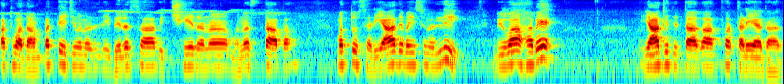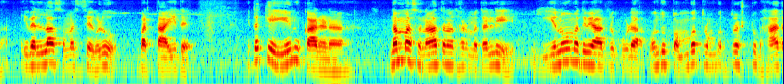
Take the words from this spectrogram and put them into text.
ಅಥವಾ ದಾಂಪತ್ಯ ಜೀವನದಲ್ಲಿ ವಿರಸ, ವಿಚ್ಛೇದನ, ಮನಸ್ತಾಪ ಮತ್ತು ಸರಿಯಾದ ವಯಸ್ಸಿನಲ್ಲಿ ವಿವಾಹವೇ ಯಾಗದಿದ್ದಾಗ ಅಥವಾ ತಡೆಯಾದಾಗ ಇವೆಲ್ಲ ಸಮಸ್ಯೆಗಳು ಬರ್ತಾ ಇದೆ. ಇದಕ್ಕೆ ಏನು ಕಾರಣ? ನಮ್ಮ ಸನಾತನ ಧರ್ಮದಲ್ಲಿ ಏನೋ ಮದುವೆ ಆದರೂ ಕೂಡ ಒಂದು ತೊಂಬತ್ತೊಂಬತ್ತರಷ್ಟು ಭಾಗ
